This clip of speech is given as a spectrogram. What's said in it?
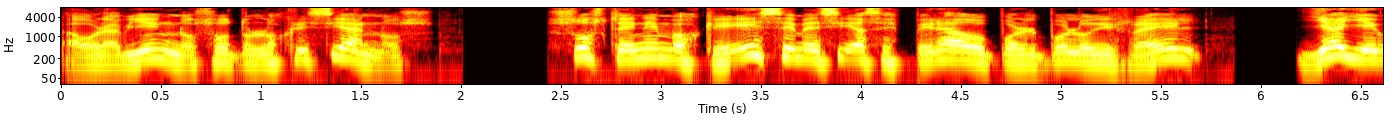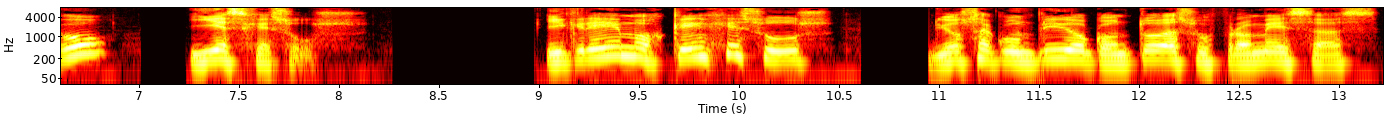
Ahora bien, nosotros los cristianos sostenemos que ese Mesías esperado por el pueblo de Israel ya llegó y es Jesús. Y creemos que en Jesús Dios ha cumplido con todas sus promesas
